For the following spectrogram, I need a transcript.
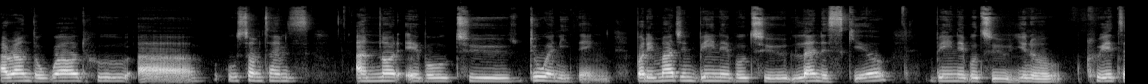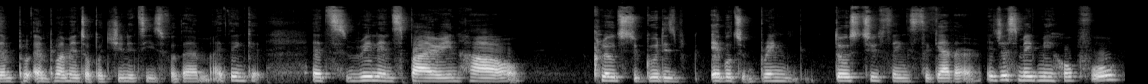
around the world who, uh, who sometimes are not able to do anything. But imagine being able to learn a skill, being able to, you know, create empl- employment opportunities for them. I think it's really inspiring how Clothes to Good is able to bring those two things together. It just made me hopeful.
